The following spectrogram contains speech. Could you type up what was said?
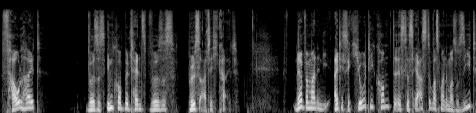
Faulheit versus Inkompetenz versus Bösartigkeit ne, wenn man in die IT-Security kommt, dann ist das Erste, was man immer so sieht,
